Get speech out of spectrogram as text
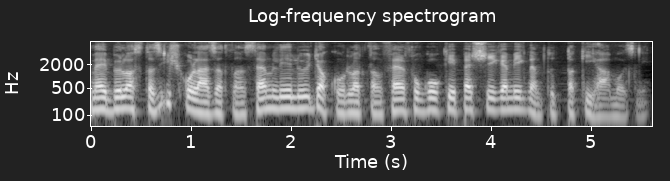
melyből azt az iskolázatlan szemlélő, gyakorlatlan felfogó képessége még nem tudta kihámozni.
